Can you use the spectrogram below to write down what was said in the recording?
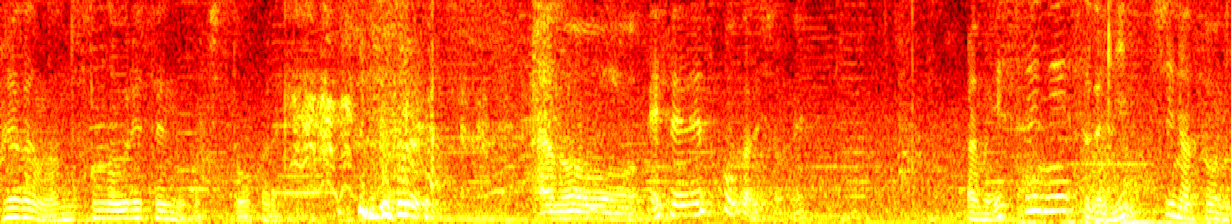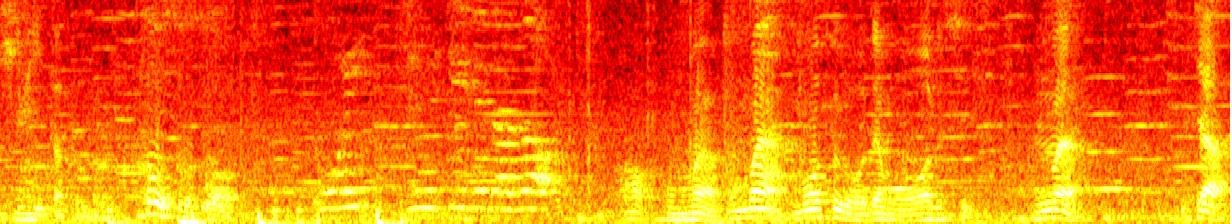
これがでもなんでそんな売れてんのかちょっと分からない あのー、SNS 効果でしょうね。あの SNS でニッチな層に響いたと思う。そうそうそう。もうい11時でどうぞ。あほんまや。ほんまや。もうすぐおでも終わるし。ほんまや。じゃ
